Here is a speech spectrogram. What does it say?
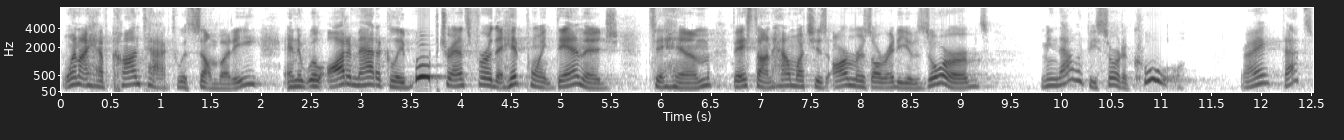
when I have contact with somebody and it will automatically, boop, transfer the hit point damage to him based on how much his armor is already absorbed? I mean, that would be sort of cool, right? That's,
